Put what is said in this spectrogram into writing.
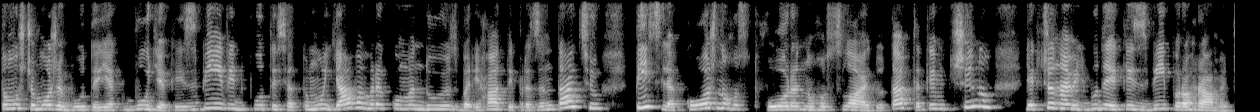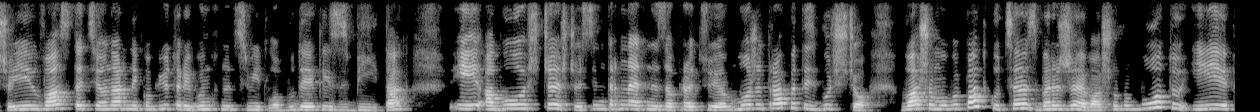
Тому що може бути як будь-який збій відбутися, тому я вам рекомендую зберігати презентацію після кожного створеного слайду. Так? Таким чином, якщо навіть буде якийсь збій програми, чи у вас стаціонарний комп'ютер і вимкнуть світло, буде якийсь збій, так? І, або ще щось, інтернет не запрацює, може трапитись будь-що. В вашому випадку це збереже вашу роботу і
